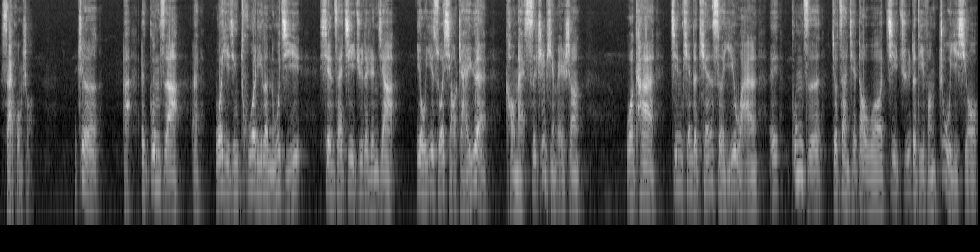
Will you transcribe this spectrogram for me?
赛红说：“这，啊，公子啊，我已经脱离了奴籍，现在寄居的人家有一所小宅院，靠卖丝织品为生。我看今天的天色已晚，哎，公子就暂且到我寄居的地方住一宿，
